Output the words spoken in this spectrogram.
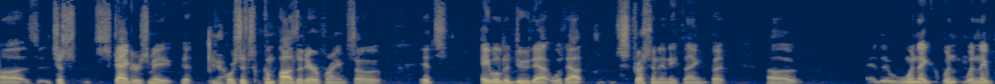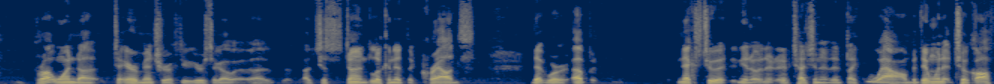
uh, just staggers me. It, Yeah. Of course, it's composite airframe, so it's able to do that without stressing anything. But uh, when they when when they brought one to to AirVenture a few years ago, uh, was just stunned looking at the crowds that were up next to it. You know, they're, they're touching it. It's like wow. But then when it took off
